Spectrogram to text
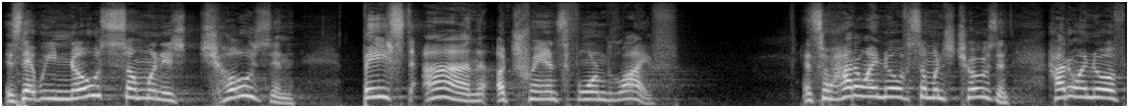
is that we know someone is chosen based on a transformed life. And so, how do I know if someone's chosen? How do I know if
